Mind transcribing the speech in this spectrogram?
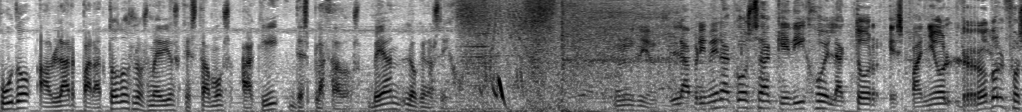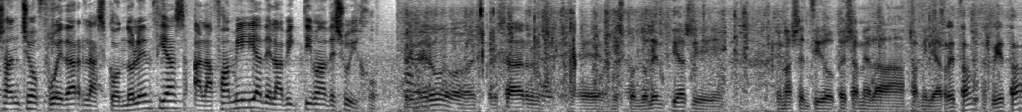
pudo hablar para todos los medios que estamos aquí desplazados. Vean lo que nos dijo. Buenos días. La primera cosa que dijo el actor español Rodolfo Sancho fue dar las condolencias a la familia de la víctima de su hijo. Primero, expresar eh, mis condolencias y en más sentido pésame a la familia Reta, Rieta.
